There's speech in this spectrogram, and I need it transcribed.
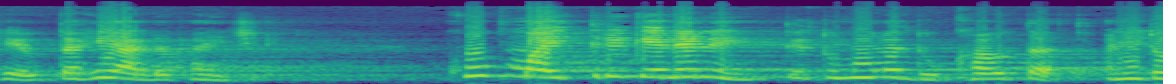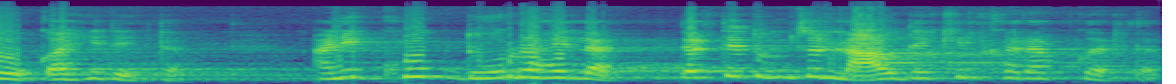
ठेवताही आलं पाहिजे. खूप मैत्री केल्याने ते तुम्हाला दुखावतात आणि धोकाही देतात. आणि खूप दूर राहिलात तर ते तुमचं नाव देखील खराब करतात.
